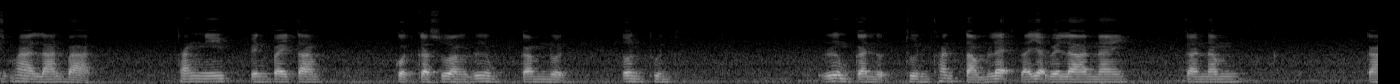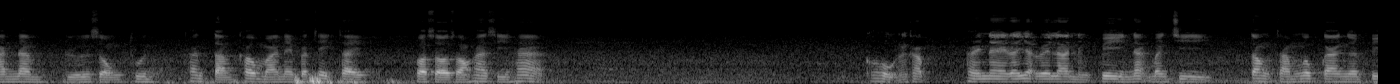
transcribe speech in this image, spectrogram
25 ล้านบาท ทั้งนี้เป็นไปตามกฎกระทรวงเริ่มกำหนดต้นทุน เริ่มกำหนดทุนขั้นต่ำและระยะเวลาในการนำการนำหรือส่งทุนขั้นต่ำเข้ามาในประเทศไทย พศ 2545 ข้อ 6 นะครับ ภายในระยะเวลา 1 ปี นักบัญชีต้องทำงบการเงินปี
